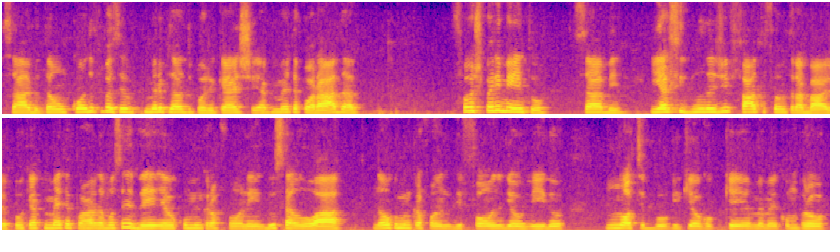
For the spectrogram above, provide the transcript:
sabe? Então, quando eu fui fazer o primeiro episódio do podcast, a primeira temporada, foi um experimento, sabe? E a segunda, de fato, foi um trabalho, porque a primeira temporada você vê eu com o microfone do celular, não com o microfone de fone de ouvido, um notebook que, eu, que minha mãe comprou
